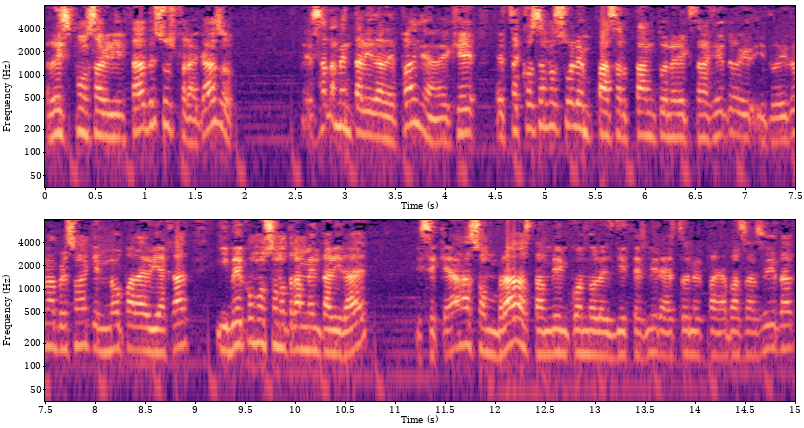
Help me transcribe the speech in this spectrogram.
responsabilizar de sus fracasos. Esa es la mentalidad de España. Es que estas cosas no suelen pasar tanto en el extranjero y te lo dice una persona que no para de viajar y ve cómo son otras mentalidades y se quedan asombradas también cuando les dices, mira, esto en España pasa así y tal.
